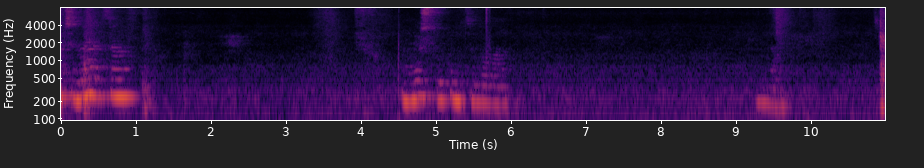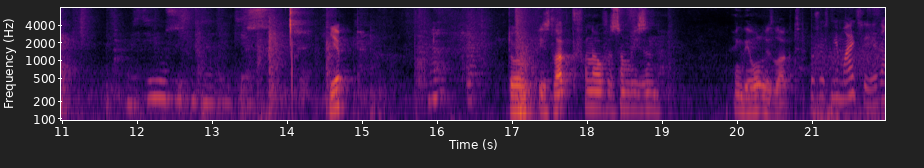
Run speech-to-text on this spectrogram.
начинается... У меня ж супница была. Да. Красиво жить запретишь. Yep. Door is locked for now for some reason. I think they always locked. Уже снимать и это.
